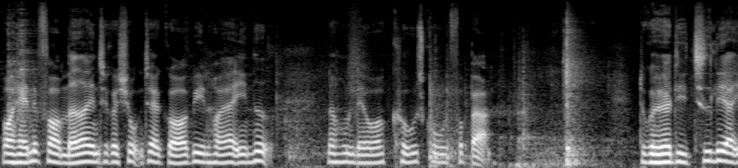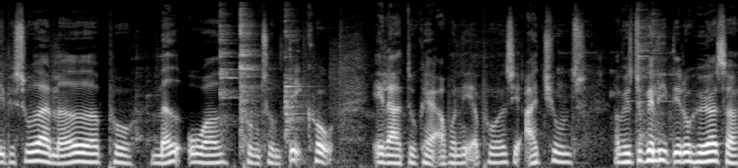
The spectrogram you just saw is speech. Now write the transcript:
hvor Hanne får mad og integration til at gå op i en højere enhed, når hun laver kogeskole for børn. Du kan høre de tidligere episoder af Madøder på madordet.dk, eller du kan abonnere på os i iTunes. Og hvis du kan lide det, du hører, så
